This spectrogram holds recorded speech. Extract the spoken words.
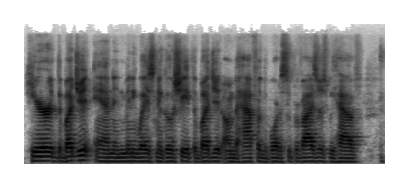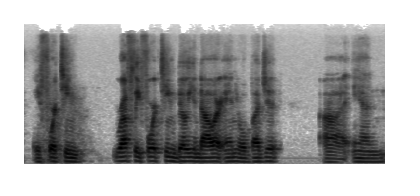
hear the budget and in many ways negotiate the budget on behalf of the board of supervisors we have a 14 roughly 14 billion dollar annual budget uh, and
